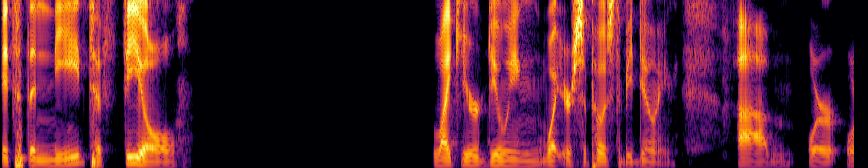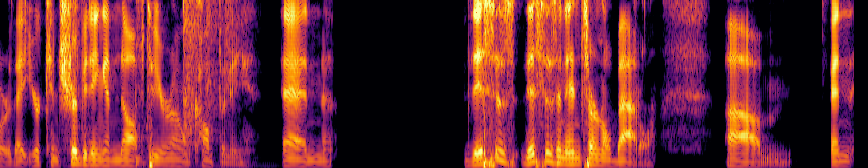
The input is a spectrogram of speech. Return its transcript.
it's the need to feel like you're doing what you're supposed to be doing, um, or or that you're contributing enough to your own company. And this is this is an internal battle. Um, and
